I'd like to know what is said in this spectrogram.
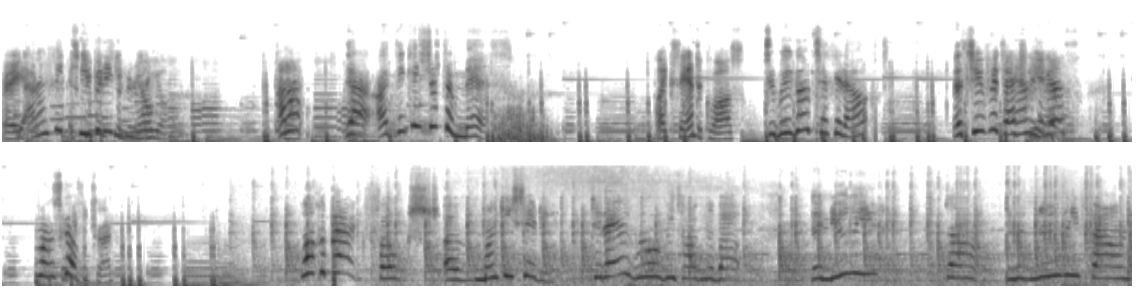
Right. Yeah, I don't think Is Cupid Cupid even even real. I don't. Yeah, I think it's just a myth. Like Santa Claus. Should we go check it out? Let's see if it's actually Yeah. yes. Come on, let's go. try. Welcome back, folks of Monkey City. Today we will be talking about the newly the newly found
